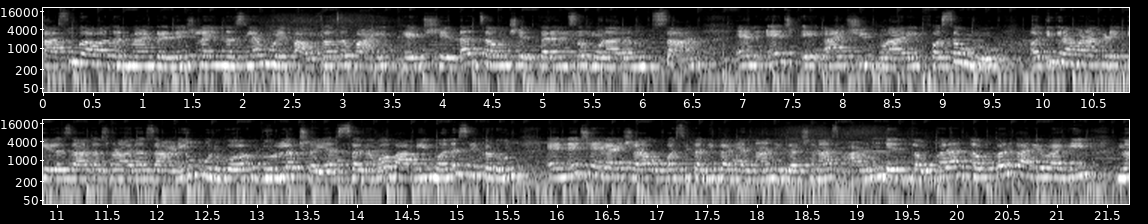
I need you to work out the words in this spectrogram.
कासू गावादरम्यान ड्रेनेज लाईन नसल्यामुळे पावसाचं पाणी थेट शेतात जाऊन शेतकऱ्यांचं होणारं नुकसान एन आयची होणारी फसवणूक अतिक्रमणाकडे केलं जात असणारं जाणीवपूर्वक दुर्लक्ष या सर्व बाबी मनसेकडून एन एच ए आयच्या उपस्थित अधिकाऱ्यांना निदर्शनास आणून देत लवकरात लवकर कार्यवाही न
